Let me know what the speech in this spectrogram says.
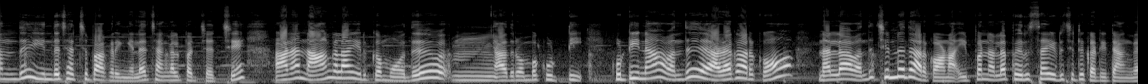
வந்து இந்த சர்ச்சு பார்க்குறீங்கல்ல செங்கல்பட்டு சர்ச்சு ஆனால் நாங்களாம் இருக்கும் போது அது ரொம்ப குட்டி. குட்டினா வந்து அழகாக இருக்கும் நல்லா வந்து சின்னதாக இருக்கும். ஆனால் இப்போ நல்லா பெருசாக இடிச்சிட்டு கட்டிட்டாங்க.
